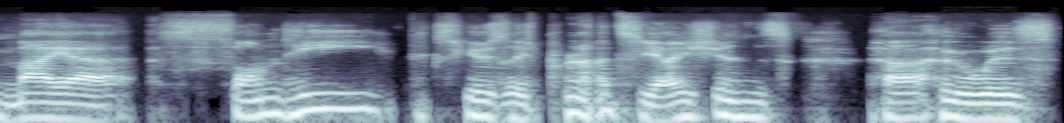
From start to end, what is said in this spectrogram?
Maya Sondhi, excuse these pronunciations, uh, who was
